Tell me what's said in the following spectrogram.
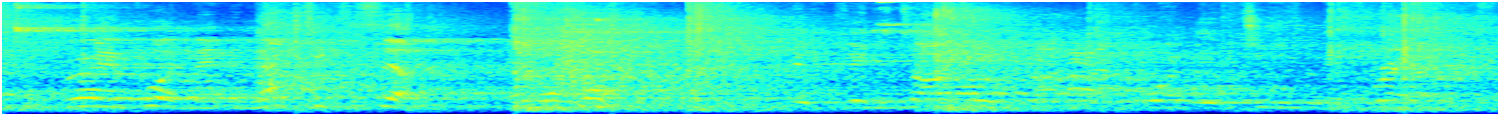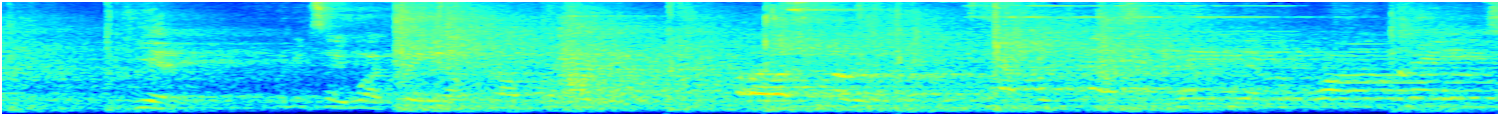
It's very important, man. Do not cheat yourself. Anyone question? Can you talk about how important it is choosing your friends? Yeah. Let me say one thing I'm talking about. Uh, the captains, Nelson LeBron James,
